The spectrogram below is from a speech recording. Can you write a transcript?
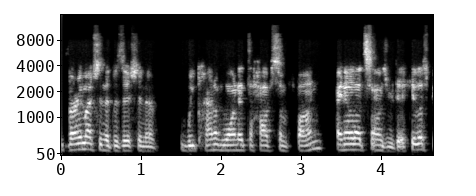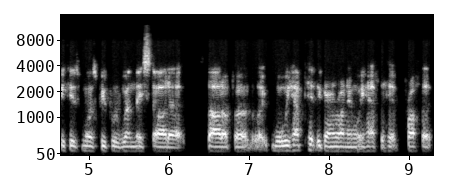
very much in the position of we kind of wanted to have some fun. I know that sounds ridiculous because most people when they start a startup are like well we have to hit the ground running we have to hit profit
